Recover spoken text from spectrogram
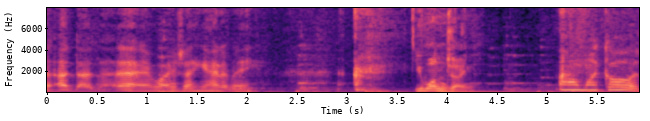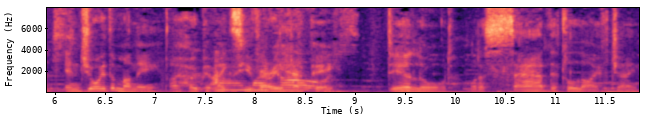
I, I don't know why you're shaking your head at me. You won, Jane. Oh my god. Enjoy the money. I hope it makes Oh you my very God. happy. Dear Lord, what a sad little life, Jane.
